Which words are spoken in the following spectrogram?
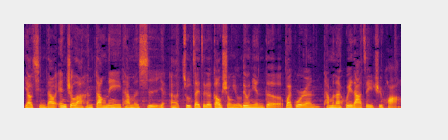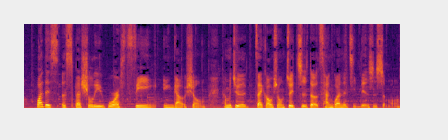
邀请到 Angela 和 Donny，他们是呃住在这个高雄有六年的外国人，他们来回答这一句话。What is especially worth seeing in 高雄？他们觉得在高雄最值得参观的景点是什么？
